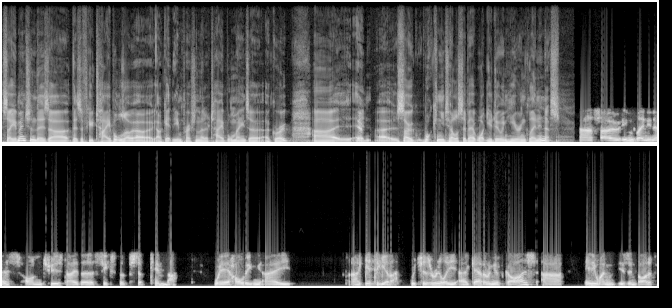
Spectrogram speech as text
so you mentioned there's a there's a few tables. I, I get the impression that a table means a, a group. Uh, yep. and, uh, so, what can you tell us about what you're doing here in Glen Innes? Uh, so, in Glen Innes on Tuesday, the sixth of September, we're holding a, a get together, which is really a gathering of guys. Uh, anyone is invited to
